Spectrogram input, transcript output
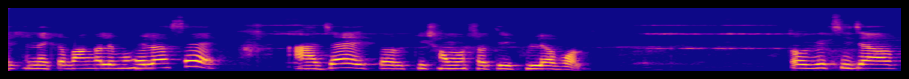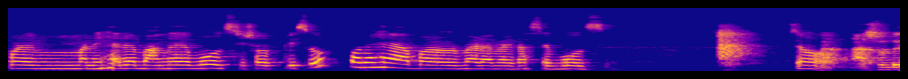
এখানে একটা বাঙালি মহিলা আছে আ যাই তোর কি সমস্যা তুই খুলে বল। তো গেছি যাওয়ার পরে মানে হ্যাঁ বাংলায় বলছি সবকিছু। পরে হ্যাঁ আবার ম্যাডামের কাছে বলছি। তো আসলে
